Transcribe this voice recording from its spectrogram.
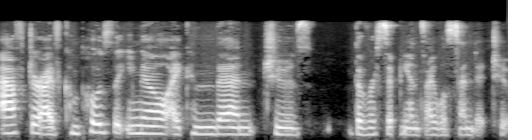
after I've composed the email, I can then choose the recipients I will send it to.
